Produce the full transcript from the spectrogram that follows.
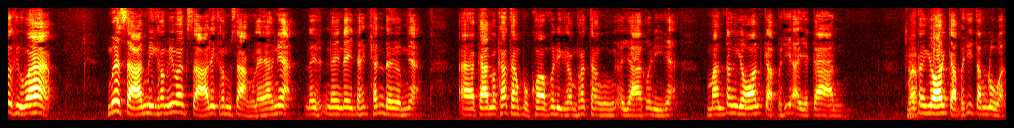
ก็คือว่า เมื่อศาลมีคำพิพากษาหรือคำสั่งแล้วเนี่ยในในในในชั้นเดิมเนี่ยอ่าการบังคับทางปกครองก็ดีคำบังคับทางอาญาก็ดีเนี่ย มันต้องย้อนกลับไปที่อายการ ครับ มันต้องย้อนกลับไปที่ตำรวจ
